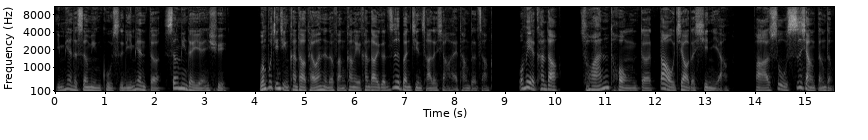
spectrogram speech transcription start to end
里面的生命故事，里面的生命的延续。我们不仅仅看到台湾人的反抗，也看到一个日本警察的小孩汤德章。我们也看到传统的道教的信仰、法术、思想等等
